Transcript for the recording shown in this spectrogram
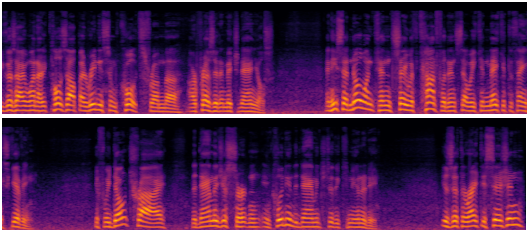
because I want to close out by reading some quotes from uh, our president, Mitch Daniels. And he said, No one can say with confidence that we can make it to Thanksgiving. If we don't try, the damage is certain, including the damage to the community. Is it the right decision?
